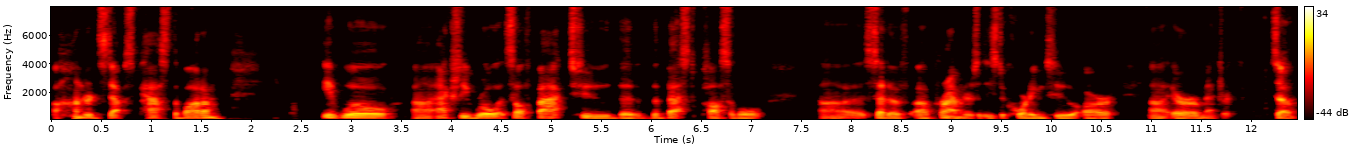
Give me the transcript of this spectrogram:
100 steps past the bottom, it will uh, actually roll itself back to the, the best possible uh, set of uh, parameters, at least according to our uh, error metric. So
